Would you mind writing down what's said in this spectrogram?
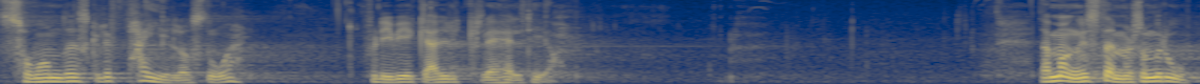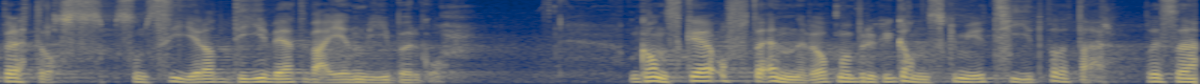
Som om det skulle feile oss noe fordi vi ikke er lykkelige hele tida. Det er mange stemmer som roper etter oss, som sier at de vet veien vi bør gå. Og Ganske ofte ender vi opp med å bruke ganske mye tid på dette her. På disse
